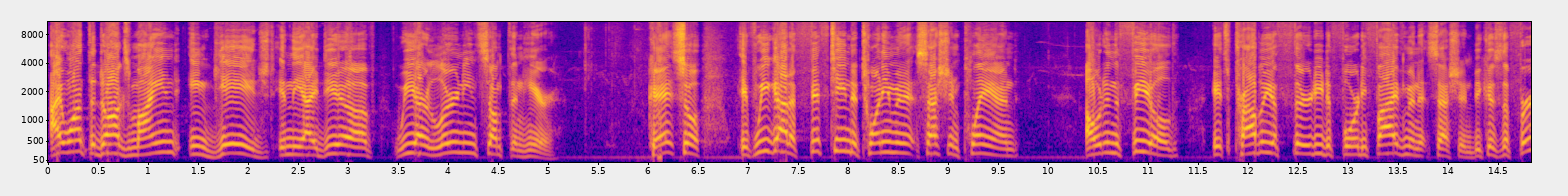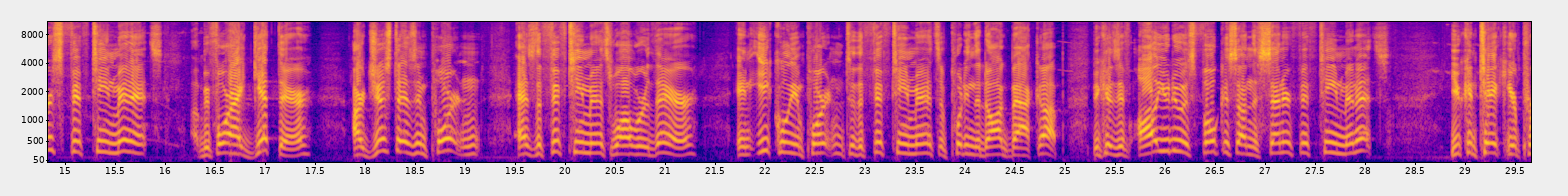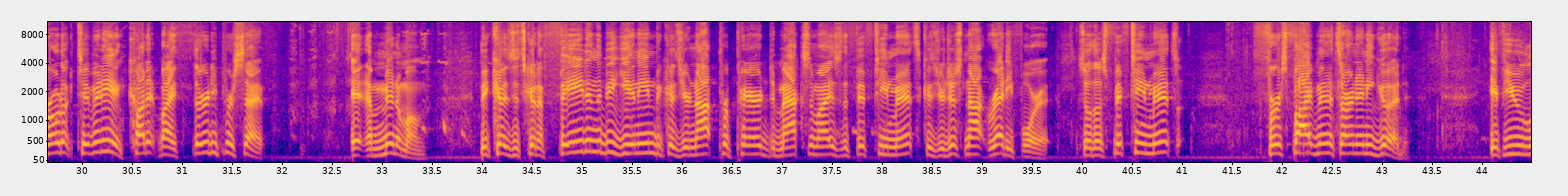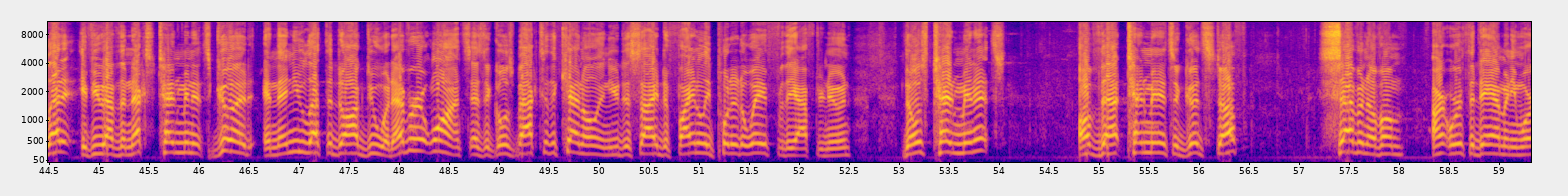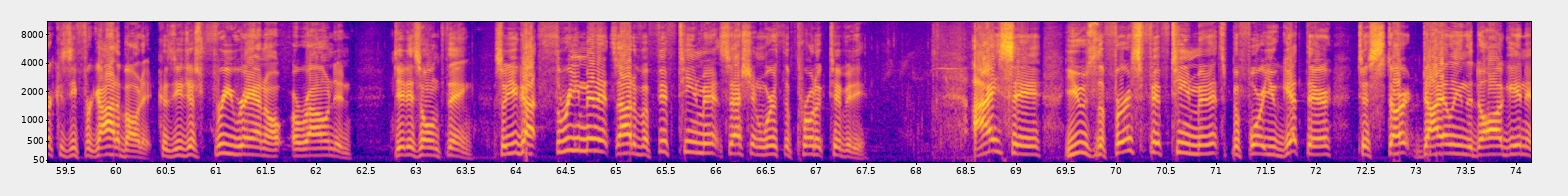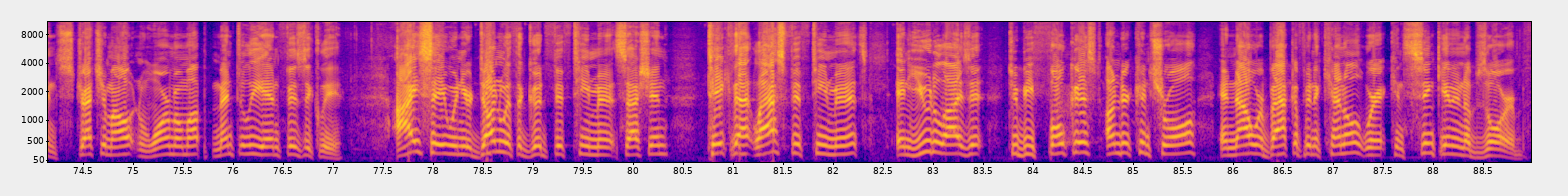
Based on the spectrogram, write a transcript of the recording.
I want the dog's mind engaged in the idea of we are learning something here. Okay, so if we got a 15 to 20 minute session planned out in the field, it's probably a 30 to 45 minute session because the first 15 minutes before I get there are just as important as the 15 minutes while we're there and equally important to the 15 minutes of putting the dog back up. Because if all you do is focus on the center 15 minutes, you can take your productivity and cut it by 30% at a minimum because it's going to fade in the beginning because you're not prepared to maximize the 15 minutes because you're just not ready for it. So those 15 minutes, first five minutes aren't any good. If you let it, if you have the next 10 minutes good and then you let the dog do whatever it wants as it goes back to the kennel and you decide to finally put it away for the afternoon, those 10 minutes of that 10 minutes of good stuff, seven of them aren't worth a damn anymore because he forgot about it because he just free ran around and did his own thing. So you got three minutes out of a 15 minute session worth of productivity. I say use the first 15 minutes before you get there to start dialing the dog in and stretch him out and warm him up mentally and physically. I say when you're done with a good 15 minute session, take that last 15 minutes and utilize it to be focused, under control, and now we're back up in a kennel where it can sink in and absorb.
